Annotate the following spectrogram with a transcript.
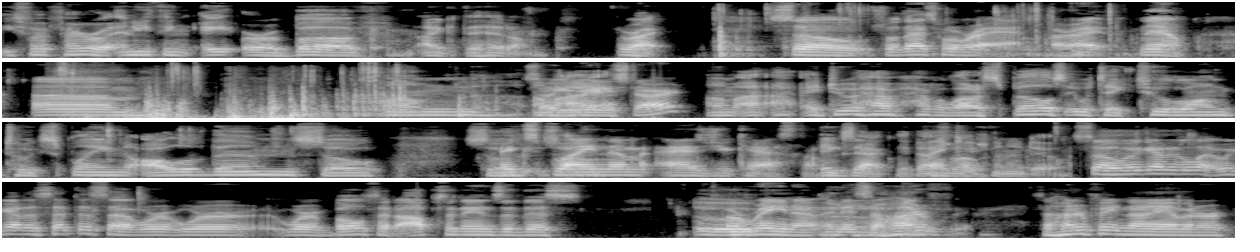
if I roll anything eight or above, I get to hit him. Right. So so that's where we're at. All right. Now, um, Um, so um, you ready I, to start? um, I, I do have, have a lot of spells. It would take too long to explain all of them. So, so Explain so- them as you cast them. Exactly. That's Thank what I was gonna do. So we gotta we gotta set this up. We're we're we're both at opposite ends of this Ooh, arena, and no, it's a no, hundred it's a hundred feet in diameter,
